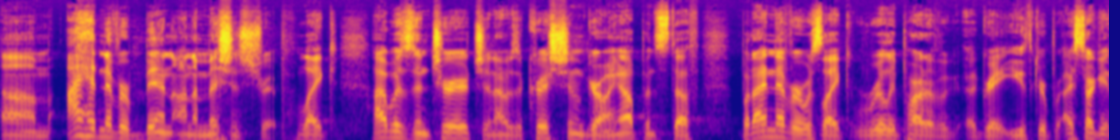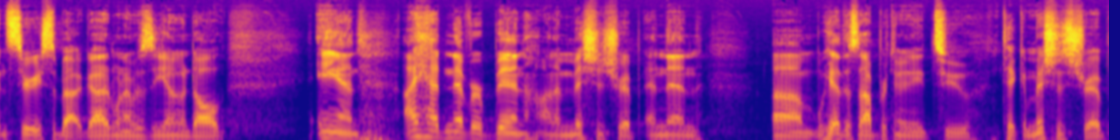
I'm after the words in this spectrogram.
um, I had never been on a missions trip. Like, I was in church and I was a Christian growing up and stuff, but I never was like really part of a, a great youth group. I started getting serious about God when I was a young adult. And I had never been on a mission trip. And then um, we had this opportunity to take a missions trip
